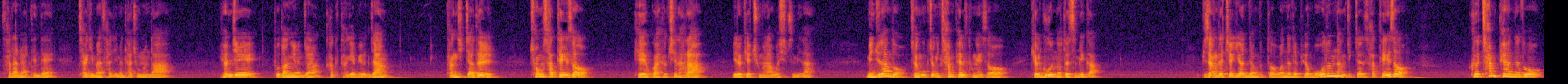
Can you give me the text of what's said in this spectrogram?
살아날 텐데 자기만 살리면 다 죽는다. 현재 도당위원장, 각 당협위원장, 당직자들 총사퇴해서 개혁과 혁신하라 이렇게 주문하고 싶습니다. 민주당도 전국적인 참패를 통해서 결국은 어땠습니까? 비상대책위원장부터 원내대표 모든 당직자들 사퇴해서 그 참패한데도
